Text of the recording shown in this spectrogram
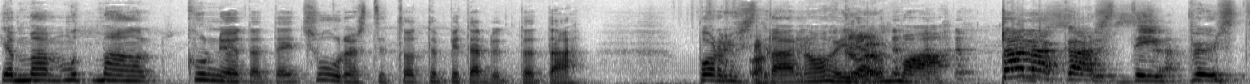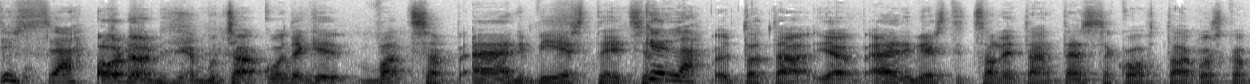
Ja mä, mutta mä oon- kunnioitan teitä suuresti, että olette pitänyt tätä Poristaan ohjelmaa tanakasti pystyssä. on, on ja, mutta saa kuitenkin WhatsApp-ääniviesteitse. Kyllä. Tota, ja ääniviestit sallitaan tässä kohtaa, koska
